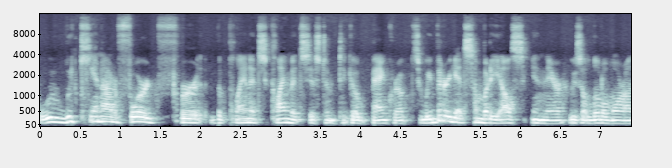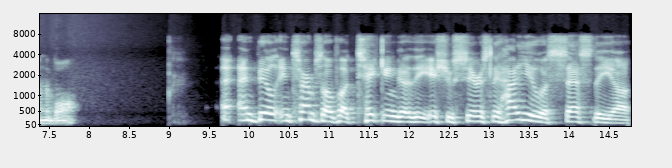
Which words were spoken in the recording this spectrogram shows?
we cannot afford for the planet's climate system to go bankrupt. So we better get somebody else in there who's a little more on the ball. And Bill, in terms of uh, taking uh, the issue seriously, how do you assess the uh,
